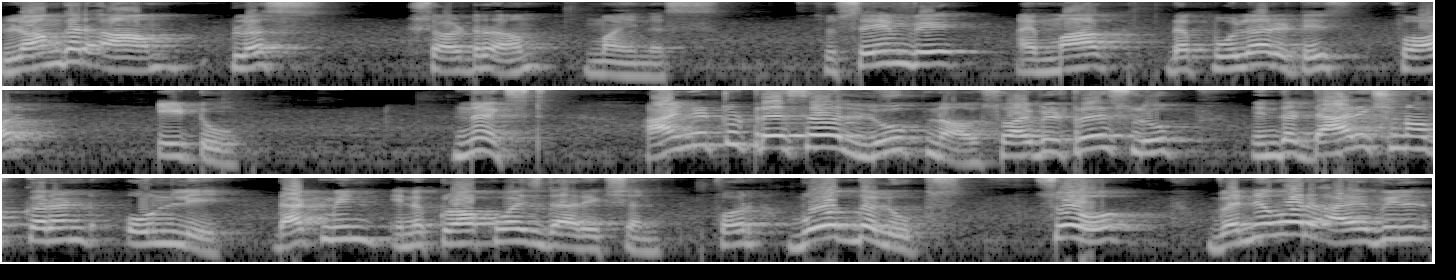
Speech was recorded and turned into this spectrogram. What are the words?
longer arm plus shorter arm minus. So same way I mark the polarities for E2. Next I need to trace a loop now. So I will trace loop in the direction of current only. That means in a clockwise direction for both the loops. So whenever I will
